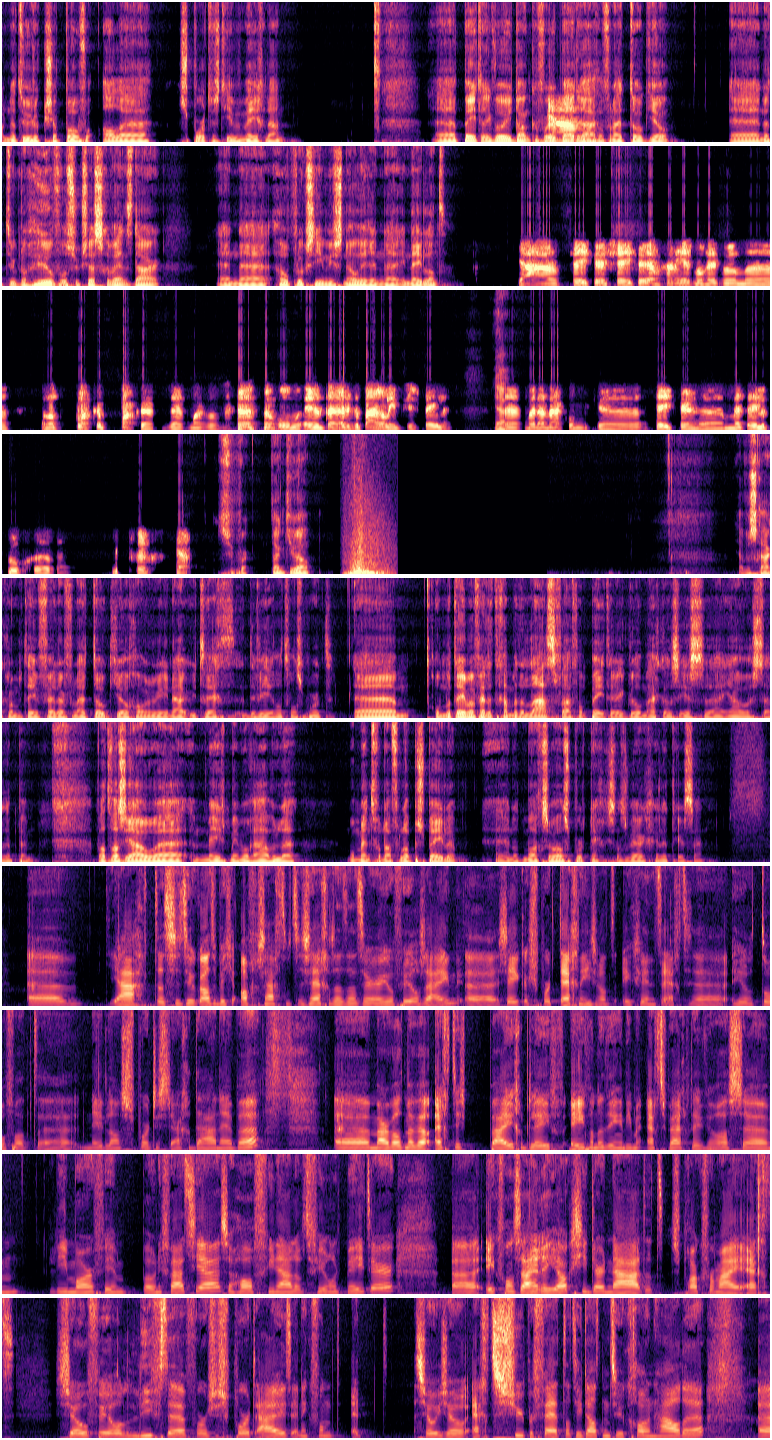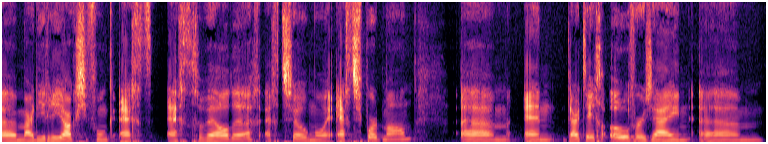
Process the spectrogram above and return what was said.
natuurlijk chapeau voor alle sporters die hebben meegedaan. Peter, ik wil je danken voor je bijdrage vanuit Tokio. En natuurlijk nog heel veel succes gewenst daar. En hopelijk zien we je snel weer in, in Nederland. Ja, zeker, zeker. Ja, we gaan eerst nog even een, uh, wat plakken pakken, zeg maar, om, tijdens de Paralympische Spelen. Ja. maar daarna kom ik zeker met de hele ploeg terug. Ja. Super, dankjewel. Ja, we schakelen meteen verder vanuit Tokio gewoon weer naar Utrecht, de wereld van sport. Um, om meteen maar verder te gaan met de laatste vraag van Peter. Ik wil hem eigenlijk als eerste aan jou stellen, Pam. Wat was jouw meest memorabele moment van de afgelopen Spelen? En dat mag zowel sporttechnisch als werkgerelateerd zijn. Uh, ja, dat is natuurlijk altijd een beetje afgezaagd om te zeggen dat dat er heel veel zijn. Uh, zeker sporttechnisch, want ik vind het echt uh, heel tof wat Nederlandse sporters daar gedaan hebben. maar wat me wel echt is bijgebleven, of een van de dingen die me echt is bijgebleven, was um, Lee Marvin Bonifacia, zijn halve finale op de 400 meter. Ik vond zijn reactie daarna, dat sprak voor mij echt zoveel liefde voor zijn sport uit. En ik vond het sowieso echt super vet dat hij dat natuurlijk gewoon haalde. Uh, maar die reactie vond ik echt, echt geweldig. Echt zo mooi. Echt sportman. Um, en daartegenover zijn um,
